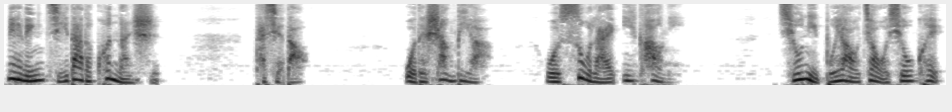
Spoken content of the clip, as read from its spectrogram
面临极大的困难时，他写道：“我的上帝啊，我素来依靠你，求你不要叫我羞愧，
